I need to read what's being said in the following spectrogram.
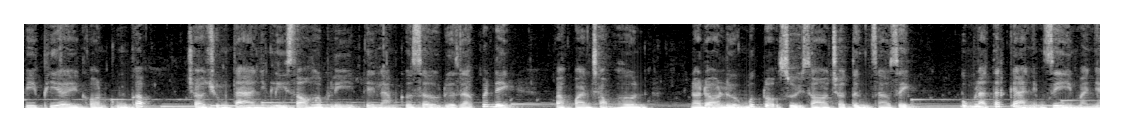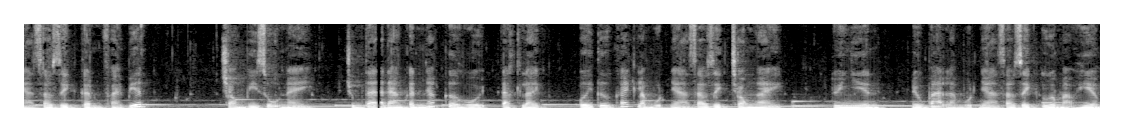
VPA còn cung cấp cho chúng ta những lý do hợp lý để làm cơ sở đưa ra quyết định và quan trọng hơn, nó đo lường mức độ rủi ro cho từng giao dịch, cũng là tất cả những gì mà nhà giao dịch cần phải biết. Trong ví dụ này, chúng ta đang cân nhắc cơ hội đặt lệnh với tư cách là một nhà giao dịch trong ngày. Tuy nhiên, nếu bạn là một nhà giao dịch ưa mạo hiểm,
